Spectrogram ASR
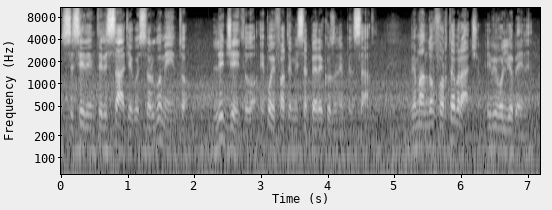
se siete interessati a questo argomento leggetelo e poi fatemi sapere cosa ne pensate. Vi mando un forte abbraccio e vi voglio bene.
